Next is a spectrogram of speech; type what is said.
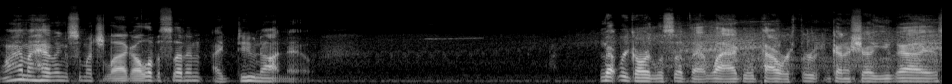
Why am I having so much lag all of a sudden? I do not know. But regardless of that lag, we'll power through it and kind of show you guys.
